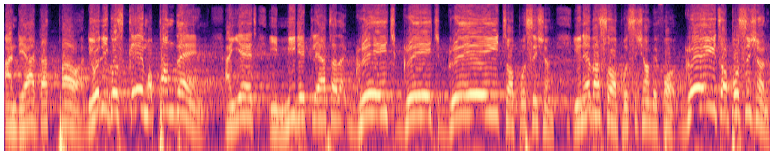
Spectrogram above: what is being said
And they had that power. The Holy Ghost came upon them. And yet, immediately after that, great, great, great opposition. You never saw opposition before. Great opposition.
